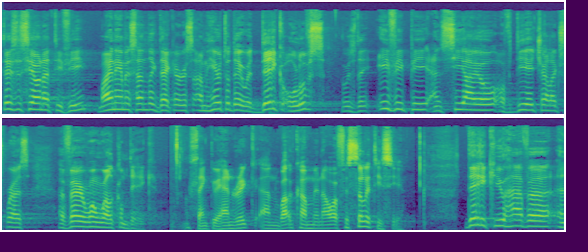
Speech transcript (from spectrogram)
This is CIONET TV. My name is Hendrik Deckers. I'm here today with Dirk Olufs, who is the EVP and CIO of DHL Express. A very warm welcome, Dirk. Thank you, Hendrik, and welcome in our facilities here. Dirk, you have a, a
